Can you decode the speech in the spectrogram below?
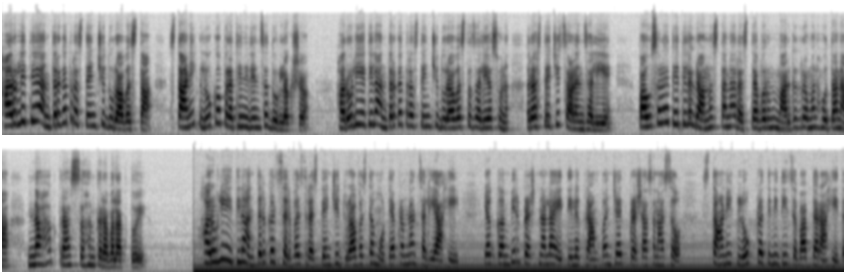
हारोलीतील अंतर्गत रस्त्यांची दुरावस्था स्थानिक लोकप्रतिनिधींचं दुर्लक्ष. हरोली येथील अंतर्गत रस्त्यांची दुरावस्था झाली असून रस्त्याची चाळण झाली आहे पावसाळ्यात येथील ग्रामस्थांना रस्त्यावरून मार्गक्रमण होताना नाहक त्रास सहन करावा लागतोय. हरोली येथील अंतर्गत सर्वच रस्त्यांची दुरावस्था मोठ्या प्रमाणात झाली आहे. या गंभीर प्रश्नाला येथील ग्रामपंचायत प्रशासनासह स्थानिक लोकप्रतिनिधी जबाबदार आहेत.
